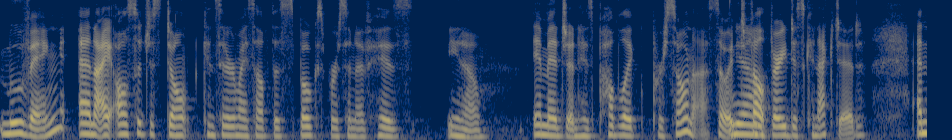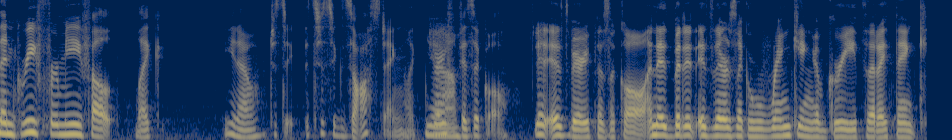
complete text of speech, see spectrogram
moving. And I also just don't consider myself the spokesperson of his, you know, image and his public persona. So it Yeah. felt very disconnected. And then grief for me felt like, you know, just it's just exhausting, like Yeah. very physical. It is very physical, and it, but it is there's like a ranking of grief that I think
